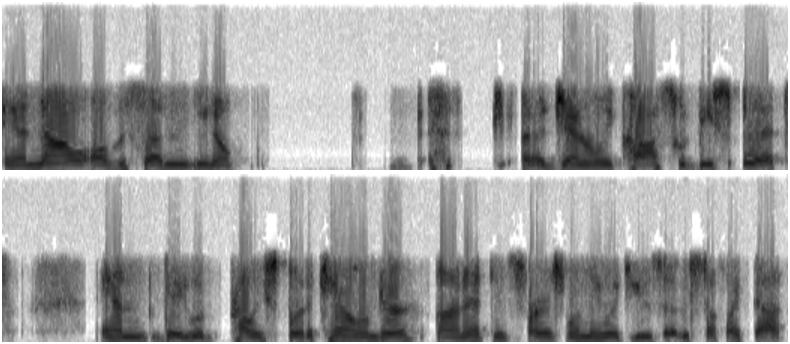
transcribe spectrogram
and now all of a sudden, you know, uh, generally costs would be split, and they would probably split a calendar on it as far as when they would use it and stuff like that.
